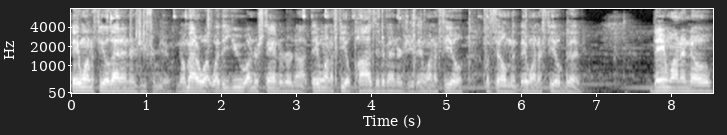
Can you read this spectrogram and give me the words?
They want to feel that energy from you, no matter what, whether you understand it or not. They want to feel positive energy. They want to feel fulfillment. They want to feel good. They want to know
